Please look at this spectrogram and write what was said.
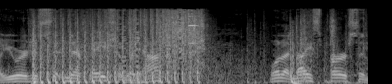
You were just sitting there patiently, huh? What a nice person.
